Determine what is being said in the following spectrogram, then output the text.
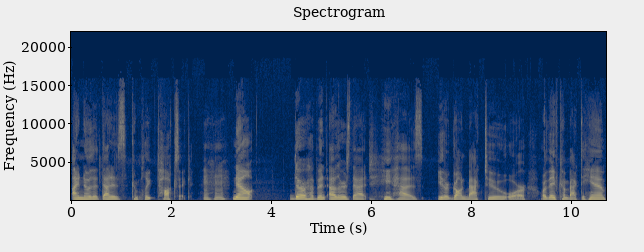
i know that that is complete toxic. Now there have been others that he has either gone back to or or they've come back to him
